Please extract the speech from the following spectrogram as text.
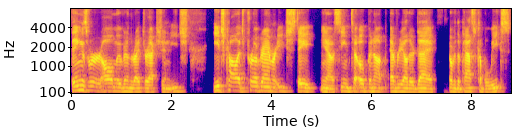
Things were all moving in the right direction. Each each college program or each state, you know, seemed to open up every other day over the past couple weeks.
